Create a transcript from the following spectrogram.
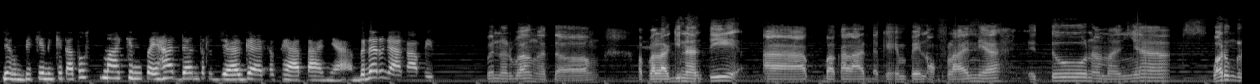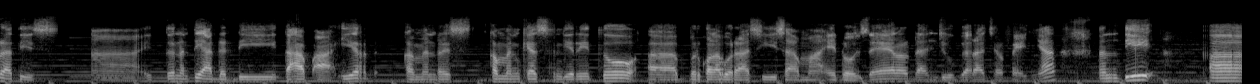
Yang bikin kita tuh semakin sehat dan terjaga kesehatannya. Benar nggak Kapip? Bener banget dong. Apalagi nanti uh, bakal ada campaign offline ya. Itu namanya warung gratis. Nah, itu nanti ada di tahap akhir Kemenres Kemenkes sendiri itu uh, berkolaborasi sama Edozel dan juga Rachel V-nya. Nanti uh,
